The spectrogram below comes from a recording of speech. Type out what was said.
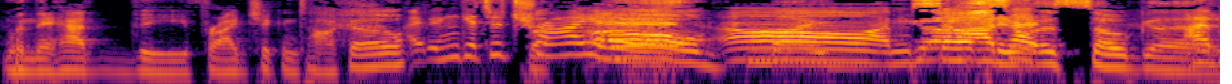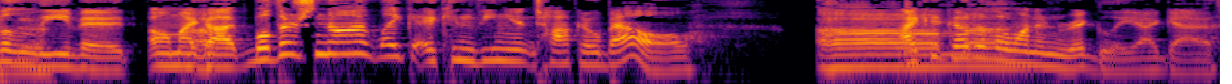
When they had the fried chicken taco, I didn't get to try it. oh it. my I'm so god, upset. it was so good. I believe it. Oh my Uh, god. Well, there's not like a convenient Taco Bell. I could go to the Um, one in Wrigley, I guess.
